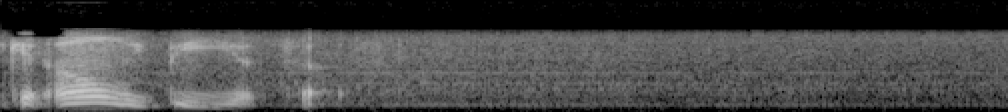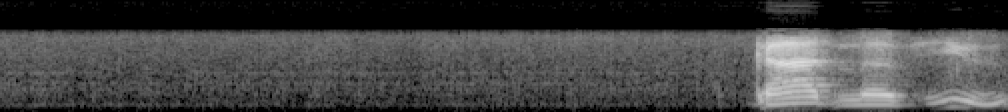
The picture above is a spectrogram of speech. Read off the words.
You can only be yourself. God loves you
